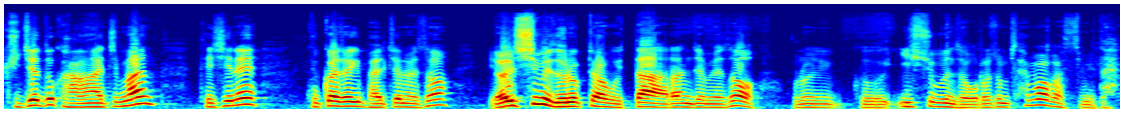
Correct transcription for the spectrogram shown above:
규제도 강하지만 대신에 국가적인 발전에서 열심히 노력도 하고 있다라는 점에서 오늘 그 이슈 분석으로 좀 삼아봤습니다.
